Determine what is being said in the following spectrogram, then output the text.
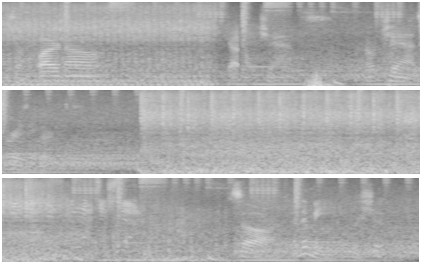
He's on fire now. Got no chance. No chance. Where is he? There uh, enemy. Oh shit.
